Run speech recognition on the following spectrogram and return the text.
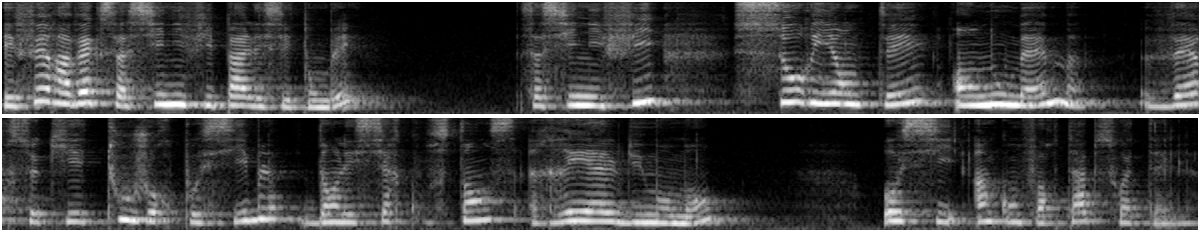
Et faire avec, ça signifie pas laisser tomber, ça signifie s'orienter en nous-mêmes vers ce qui est toujours possible dans les circonstances réelles du moment, aussi inconfortables soient-elles.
